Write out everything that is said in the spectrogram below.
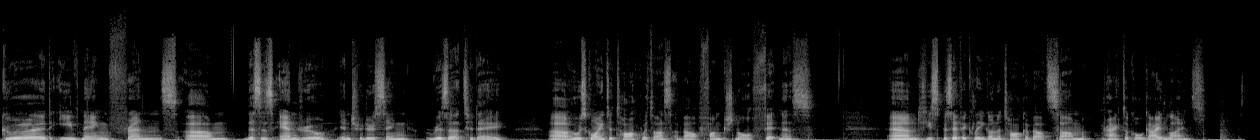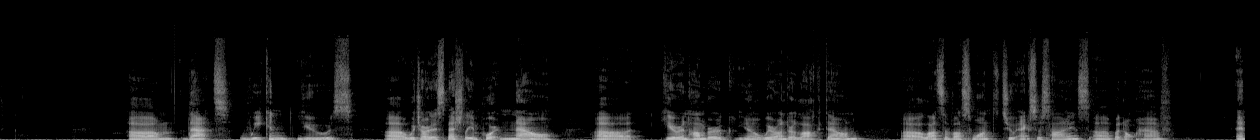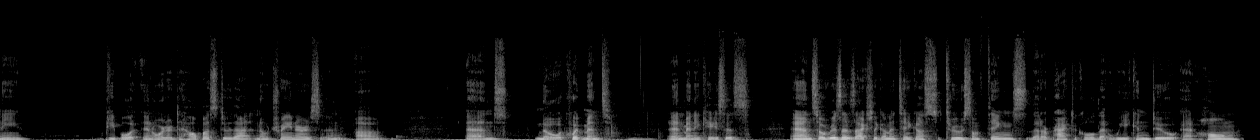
Good evening, friends. Um, this is Andrew introducing Riza today, uh, who is going to talk with us about functional fitness. And he's specifically going to talk about some practical guidelines um, that we can use, uh, which are especially important now uh, here in Hamburg. You know, we're under lockdown. Uh, lots of us want to exercise, uh, but don't have any people in order to help us do that. No trainers and uh, and no equipment mm. in many cases. And so Riza is actually going to take us through some things that are practical that we can do at home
